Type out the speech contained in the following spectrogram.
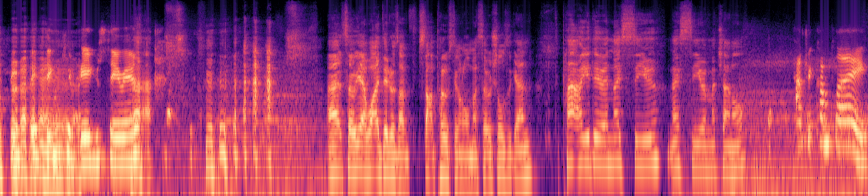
they think you're being serious. uh, so yeah, what I did was I've started posting on all my socials again. Pat, how you doing? Nice to see you. Nice to see you in my channel. Patrick, come play.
